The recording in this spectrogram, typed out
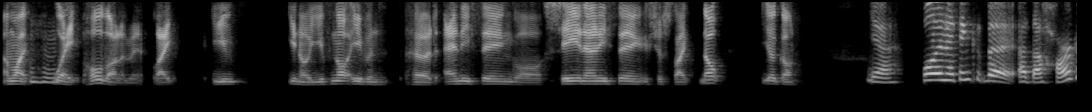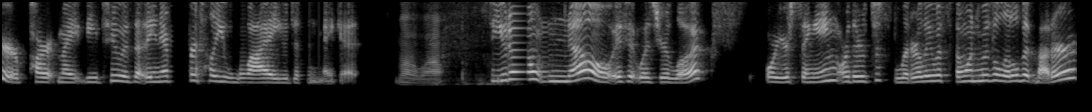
I'm like, mm-hmm. wait, hold on a minute. Like you you know, you've not even heard anything or seen anything. It's just like, nope, you're gone. Yeah. Well, and I think the uh, the harder part might be too is that they never tell you why you didn't make it. Oh wow! So you don't know if it was your looks or your singing, or there just literally was someone who was a little bit better,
